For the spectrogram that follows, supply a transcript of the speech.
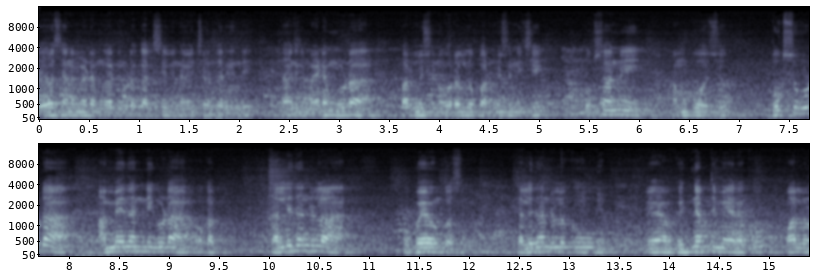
దేవసేన మేడం గారిని కూడా కలిసి విన్నవించడం జరిగింది. దానికి మేడం కూడా పర్మిషన్ ఓవరాల్గా పర్మిషన్ ఇచ్చి బుక్స్ అన్ని అమ్ముకోవచ్చు. బుక్స్ కూడా అమ్మేదాన్ని కూడా ఒక తల్లిదండ్రుల ఉపయోగం కోసం. తల్లిదండ్రులకు విజ్ఞప్తి మేరకు వాళ్ళు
